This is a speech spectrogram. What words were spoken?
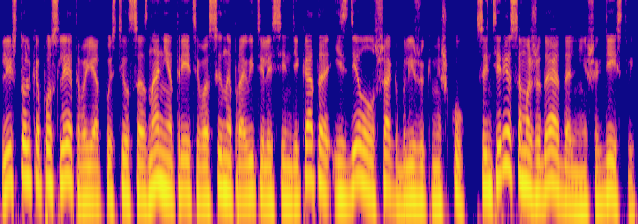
Лишь только после этого я отпустил сознание третьего сына правителя синдиката и сделал шаг ближе к мешку, с интересом ожидая дальнейших действий.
